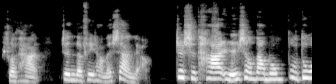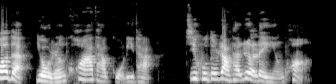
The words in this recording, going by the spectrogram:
说他真的非常的善良。这是他人生当中不多的有人夸他、鼓励他，几乎都让他热泪盈眶。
